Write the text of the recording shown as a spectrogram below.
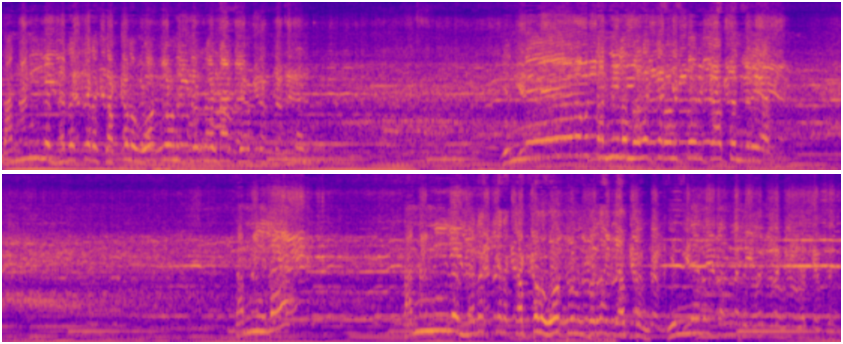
தண்ணியில மிதக்கிற கப்பலை ஓட்டுறவனுக்கு பேருதான்டா கேப்டன். தண்ணியில மிதக்கிறவனுக்கு பேரு கேப்டன் கிடையாது. தண்ணியில தண்ணியில மிதக்கிற கப்பலை ஓட்டுறவனுக்கு பேரு தான் கேப்டன். எந்நேரம் தண்ணியில மிதக்கிறவனுக்கு கேப்டன்.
